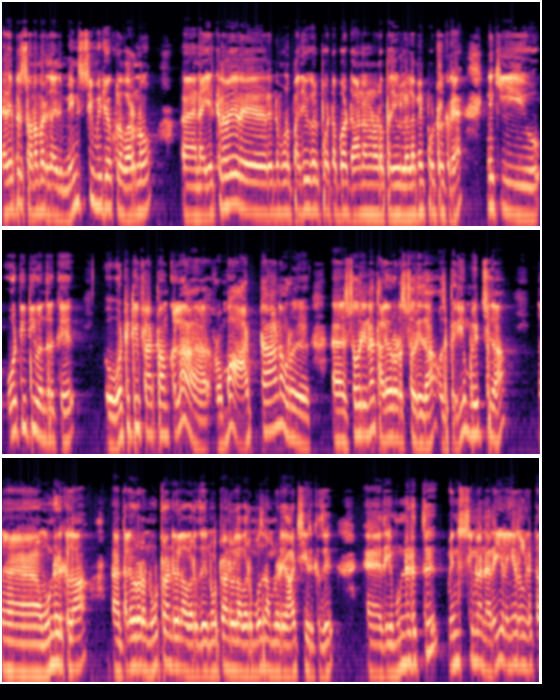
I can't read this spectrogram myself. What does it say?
நிறைய பேர் சொன்ன மாதிரி தான். இது மெயின் ஸ்ட்ரீம் மீடியாக்குள்ளே வரணும். நான் ஏற்கனவே ரெண்டு மூணு பதிவுகள் போட்டப்போ டானனோட பதிவுகள் எல்லாமே போட்டிருக்கிறேன். இன்னைக்கு ஓடிடி வந்திருக்கு. ஓடிடி பிளாட்ஃபார்ம்க்கெல்லாம் ரொம்ப ஆட்டான ஒரு ஸ்டோரினா தலைவரோட ஸ்டோரி தான். ஒரு பெரிய முயற்சி தான். முன்னெடுக்கலாம். தலைவரோட நூற்றாண்டு விழா வருது. நூற்றாண்டு விழா வரும்போது நம்மளுடைய ஆட்சி இருக்குது. இதை முன்னெடுத்து மின் ஸ்ட்ரீம்ல நிறைய இளைஞர்கள்கிட்ட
